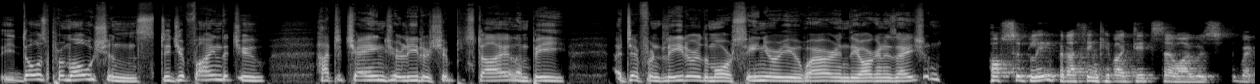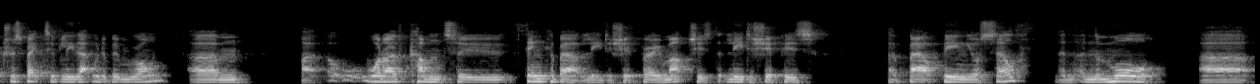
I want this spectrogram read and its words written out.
Those promotions, did you find that you had to change your leadership style and be a different leader the more senior you were in the organization? Possibly, but I think if I did so, I was retrospectively that would have been wrong. Um, I, what I've come to think about leadership very much is that leadership is about being yourself, and and the more uh,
